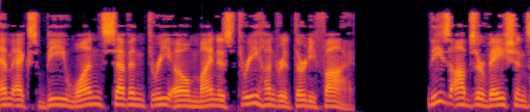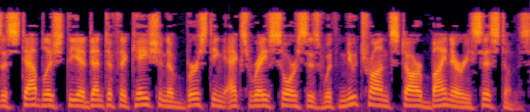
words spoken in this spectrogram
MXB 1730-335. These observations established the identification of bursting X-ray sources with neutron star binary systems.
